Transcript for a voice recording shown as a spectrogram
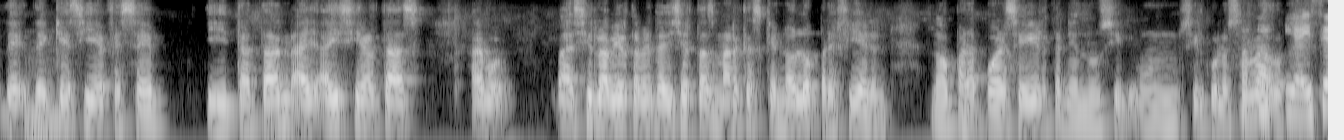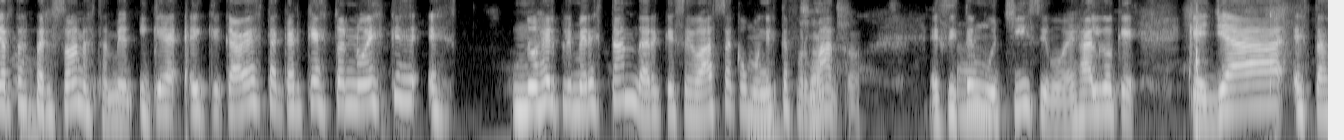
de, qué es IFC y tratan, hay, hay ciertas, a decirlo abiertamente, hay ciertas marcas que no lo prefieren, ¿no? Para poder seguir teniendo un, un círculo cerrado. Y, hay ciertas personas también, y que, que cabe destacar que esto no es que no es el primer estándar que se basa como en este formato. Existen ah. muchísimos, es algo que, que ya está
